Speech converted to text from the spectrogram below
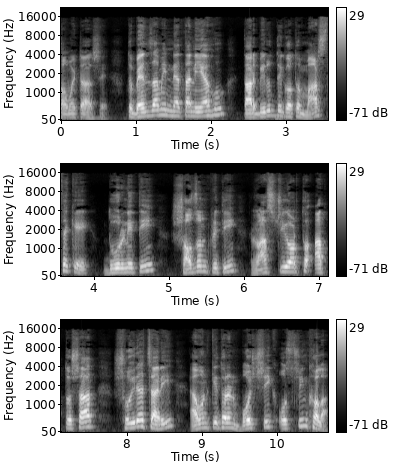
সময়টা আসে, তো বেঞ্জামিন নেতানিয়াহু তার বিরুদ্ধে গত মার্চ থেকে দুর্নীতি, স্বজনপ্রীতি, রাষ্ট্রীয় অর্থ আত্মসাত স্বৈরাচারী, এমনকি ধরেন বৈশ্বিক উশৃঙ্খলা,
